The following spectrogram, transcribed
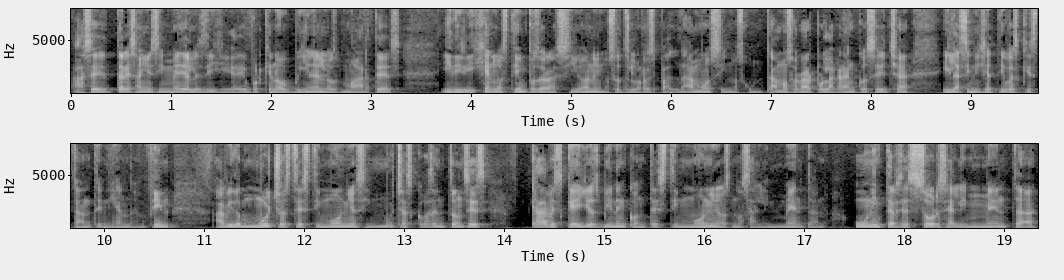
hace tres años y medio les dije, ¿por qué no vienen los martes? Y dirigen los tiempos de oración y nosotros los respaldamos y nos juntamos a orar por la gran cosecha y las iniciativas que están teniendo. En fin, ha habido muchos testimonios y muchas cosas. Entonces, cada vez que ellos vienen con testimonios, nos alimentan. Un intercesor se alimenta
